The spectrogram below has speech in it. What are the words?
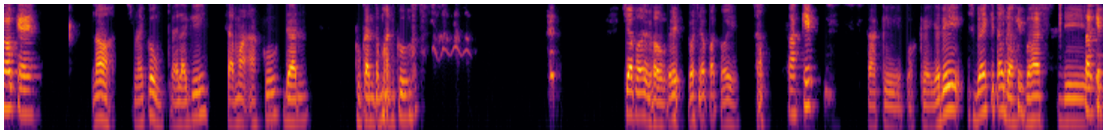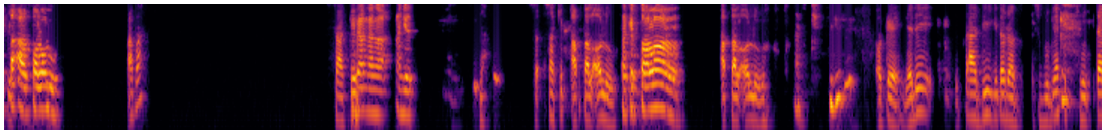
Oke, No, Assalamualaikum. Balik lagi sama aku dan bukan temanku. Siapa kau? Eh, kau siapa kau? Eh, Sak- sakit, Sakit. Oke, jadi sebenarnya kita udah sakit, bahas di sakit topik tak altololu. apa? Sakit, Enggak, enggak, enggak. Lanjut. nah, sa- sakit aptal olu. Sakit tolol. Aptal olu. Oke, jadi tadi kita udah sebelumnya kita, sebelum kita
